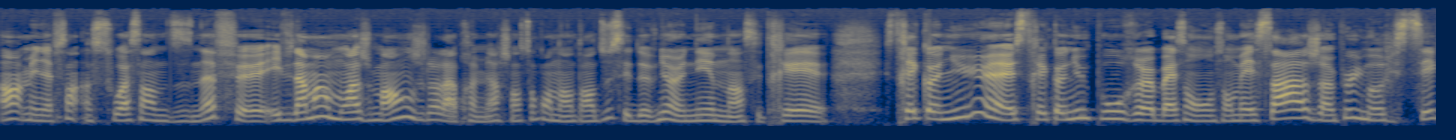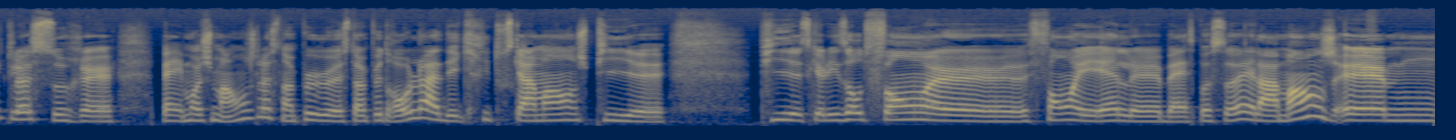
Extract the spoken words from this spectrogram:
en 1979. Euh, évidemment, Moi, je mange, là, la première chanson qu'on a entendue, c'est devenu un hymne. hein. C'est très, très connu. Euh, c'est très connu pour ben, son, son message un peu humoristique là, sur ben, Moi, je mange. là. C'est un, peu, c'est un peu drôle. Là. Elle décrit tout ce qu'elle mange. Puis. Puis ce que les autres font, euh, font et elle, euh, ben, c'est pas ça, elle la mange. Euh,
